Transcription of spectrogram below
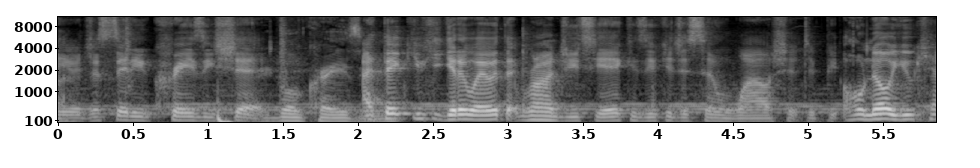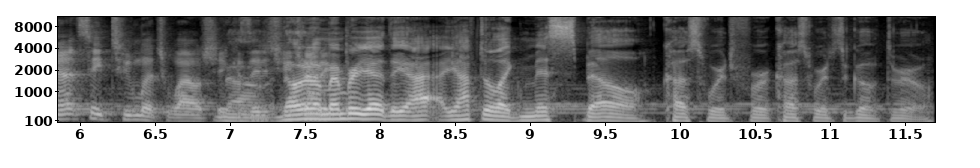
at you, just say you crazy shit. Go crazy. I think you could get away with it more on GTA because you could just send wild shit to people. Oh no, you can't say too much wild shit. No, 'cause then you no, no. to- Remember, yeah, they I, you have to like misspell cuss words for cuss words to go through.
